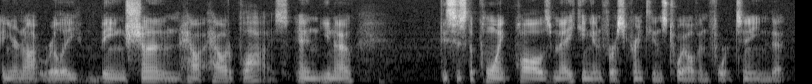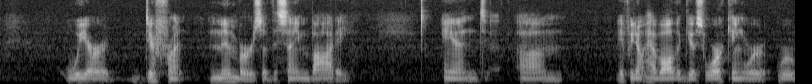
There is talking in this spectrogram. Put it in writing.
and you're not really being shown how, how it applies. And, you know, this is the point Paul is making in 1 Corinthians 12 and 14 that we are different members of the same body. And um, if we don't have all the gifts working, we're, we're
